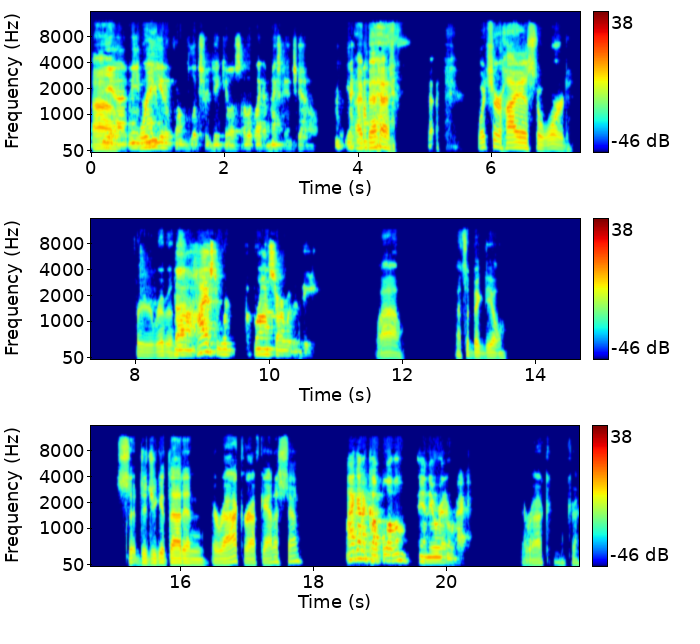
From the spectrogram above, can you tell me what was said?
Um, yeah, I mean, my you uniform looks ridiculous. I look like a Mexican general. You I bet. What's your highest award for your ribbons? The highest award, a Bronze Star with a V. Wow. That's a big deal. So did you get that in Iraq or Afghanistan? I got a couple of them and they were in Iraq. Iraq. Okay.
